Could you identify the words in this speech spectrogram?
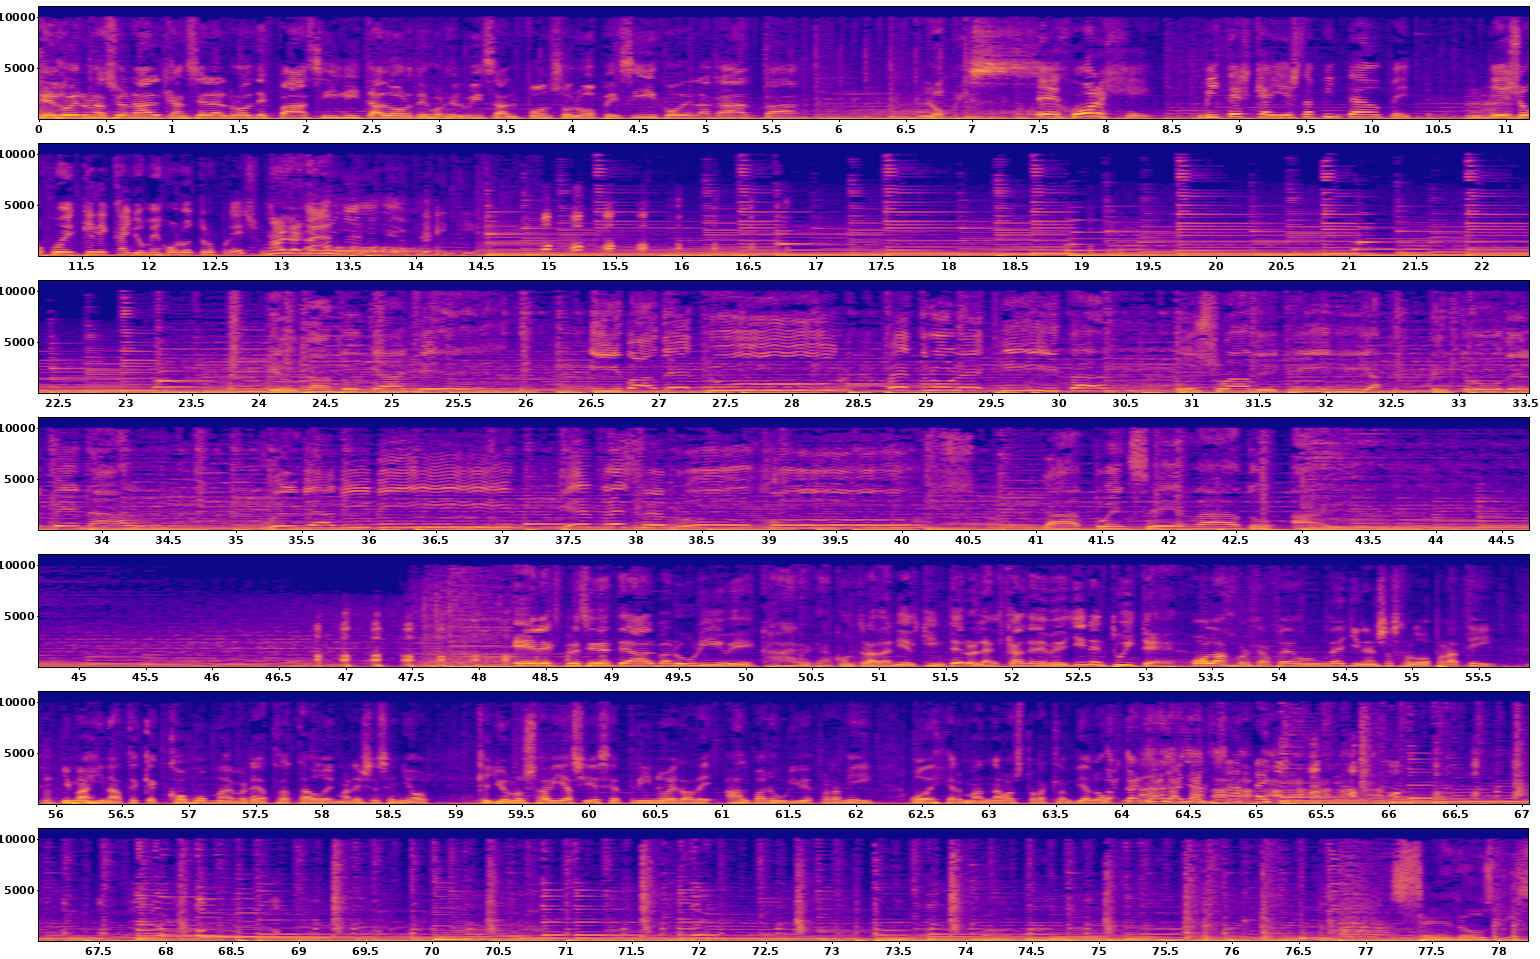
El gobierno nacional cancela el rol de facilitador de Jorge Luis Alfonso López, hijo de la gata López. Eh, Jorge, viste que ahí está pintado Petro. Eso fue que le cayó mejor otro preso. Ay, ay, ay, oh, oh. El gato que ayer iba de le hoy su alegría dentro del penal. Vuelve a vivir y entre cerrojos, gato encerrado ahí. El expresidente Álvaro Uribe carga contra Daniel Quintero, el alcalde de Medellín, en Twitter. Hola Jorge Alfredo, un medellinense saludo para ti. Imagínate que cómo me habría tratado de mal ese señor, que yo no sabía si ese trino era de Álvaro Uribe para mí o de Germán Navas para Claudia López.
